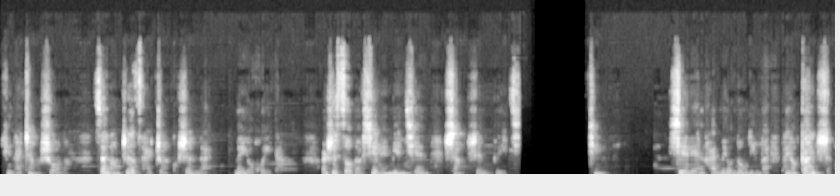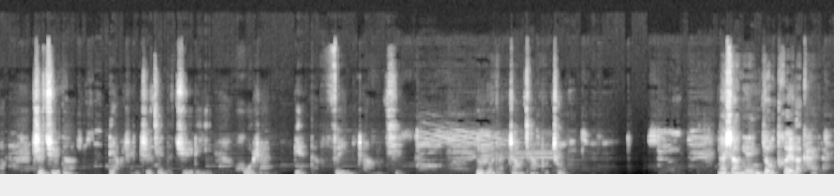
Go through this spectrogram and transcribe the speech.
听他这么说了，三郎这才转过身来，没有回答，而是走到谢莲面前，上身微轻。谢莲还没有弄明白他要干什么，只觉得两人之间的距离忽然变得非常近，又有点招架不住。那少年又退了开来。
